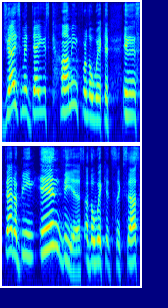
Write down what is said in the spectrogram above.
Judgment day is coming for the wicked. And instead of being envious of the wicked's success,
